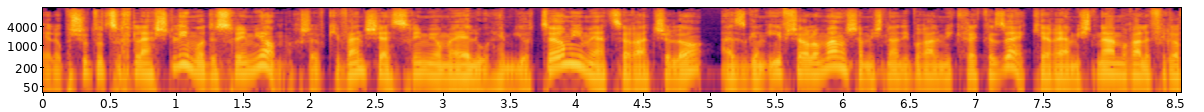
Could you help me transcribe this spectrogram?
אלא פשוט הוא צריך להשלים עוד 20 יום. עכשיו, כיוון שה-20 יום האלו הם יותר מימי הצהרת שלו, אז גם אי אפשר לומר שהמשנה דיברה על מקרה כזה, כי הרי המשנה אמרה לפי רב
